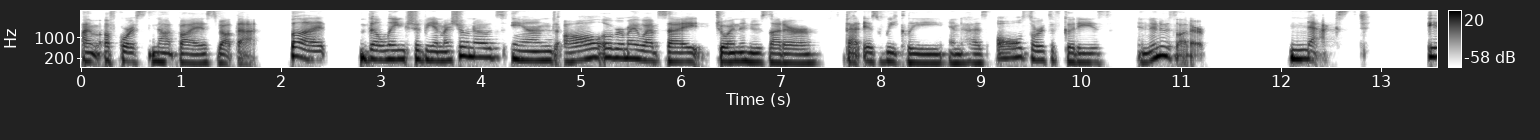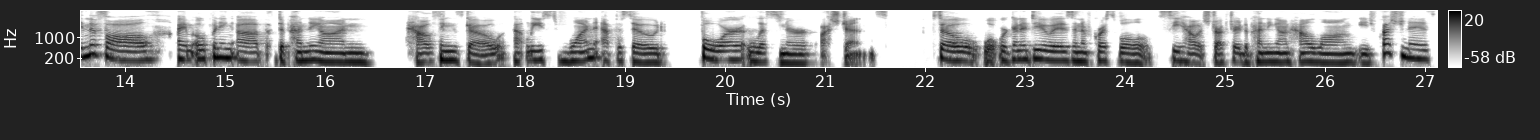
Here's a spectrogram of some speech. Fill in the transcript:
I'm, of course, not biased about that, but the link should be in my show notes and all over my website. Join the newsletter that is weekly and has all sorts of goodies in the newsletter. Next, in the fall, I'm opening up, depending on how things go, at least one episode for listener questions. So, what we're going to do is, and of course, we'll see how it's structured depending on how long each question is.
